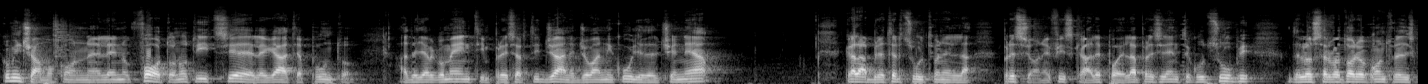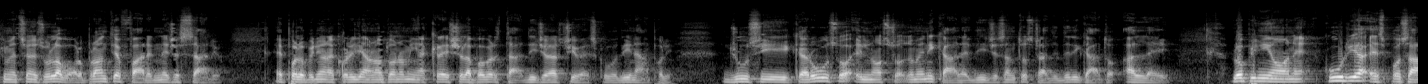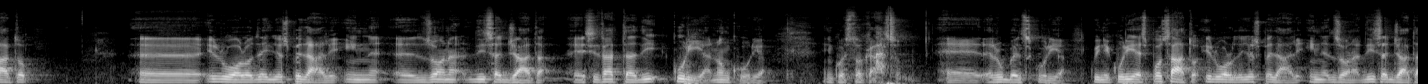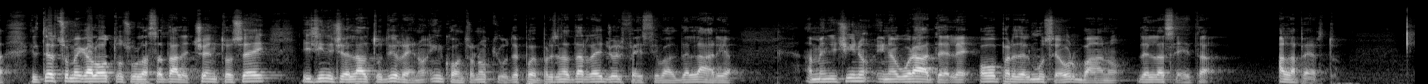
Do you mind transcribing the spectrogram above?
Cominciamo con le foto notizie legate appunto a degli argomenti imprese artigiane Giovanni Cuglia del CNA Calabria terzultimo nella pressione fiscale, poi la Presidente Cuzzupi dell'Osservatorio contro le discriminazioni sul lavoro, pronti a fare il necessario. E poi l'opinione quotidiana autonomia cresce la povertà, dice l'arcivescovo di Napoli. Giusi Caruso e il nostro domenicale, dice Santostrati, dedicato a lei. L'opinione, Curia è sposato eh, il ruolo degli ospedali in eh, zona disagiata. Eh, si tratta di Curia, non Curia in questo caso eh, Rubens Curia. Quindi Curia è sposato il ruolo degli ospedali in zona disagiata. Il terzo megalotto sulla statale 106, i sindaci dell'Alto Tirreno incontrano chiude e poi è presentato a Reggio il Festival dell'Aria. A Mendicino inaugurate le opere del Museo Urbano della Seta all'aperto.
